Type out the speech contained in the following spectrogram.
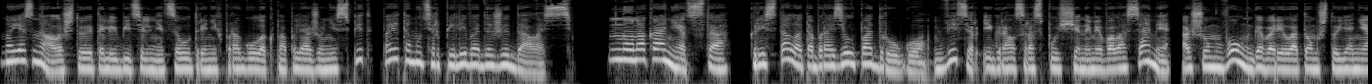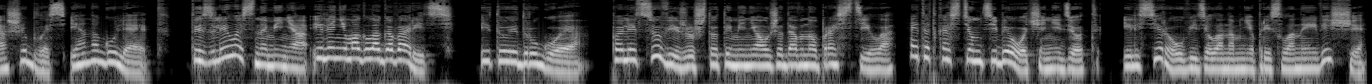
но я знала, что эта любительница утренних прогулок по пляжу не спит, поэтому терпеливо дожидалась. «Ну, наконец-то!» Кристалл отобразил подругу. Ветер играл с распущенными волосами, а шум волн говорил о том, что я не ошиблась, и она гуляет. Ты злилась на меня или не могла говорить? И то, и другое. По лицу вижу, что ты меня уже давно простила. Этот костюм тебе очень идет. Ильсира увидела на мне присланные вещи,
